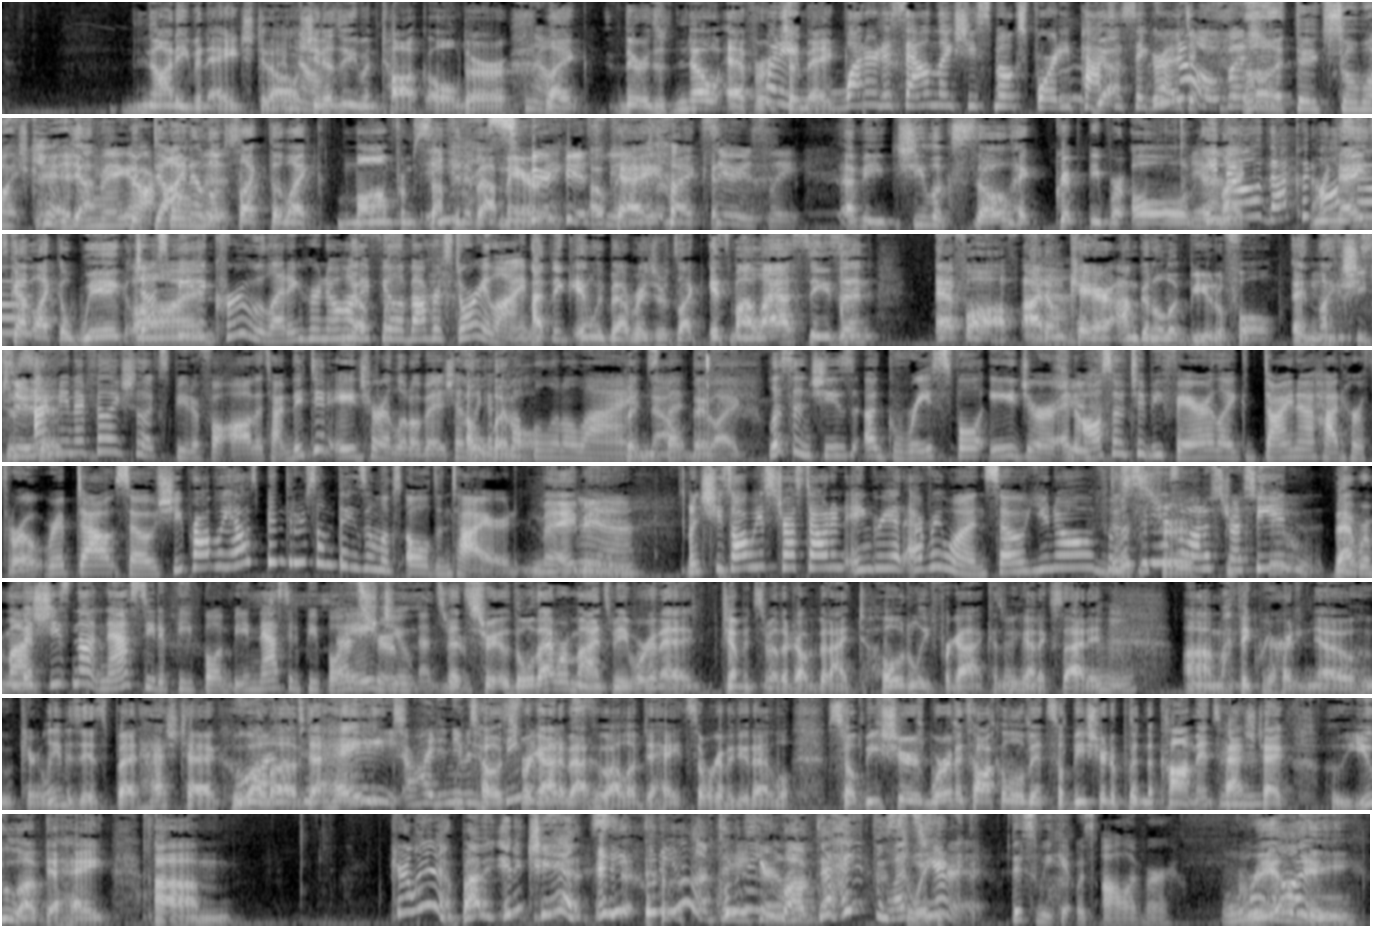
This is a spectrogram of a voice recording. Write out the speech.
not even aged at all. No. She doesn't even talk older. No. Like there is no effort What do to you make. want her to sound like she smokes 40 packs Yeah. of cigarettes? No, but oh, she- thanks so much, kid. Yeah, Make but Dinah home. looks like the like mom from Something About Mary. Seriously. Okay, like seriously. I mean, she looks so like Crypt Keeper old. Yeah. And, You like, know, that could Renee's also got like a wig Just on. be the crew, letting her know how No. they feel about her storyline. I think Emily Bett Rickards like it's my last season. F off. I don't care. I'm gonna look beautiful. And like she just Seriously. said, I mean, I feel like she looks beautiful all the time. They did age her a little bit. She has A like a, little. couple little lines. But no, they, like- Listen, she's a graceful ager. And also, to be fair, like, Dinah had her throat ripped out. So she probably has been through some things and looks old and tired. maybe. Yeah. And she's always stressed out and angry at everyone. So, you know, this Felicity has a lot of stress being. too. That reminds, But she's not nasty to people, and being nasty to people That's age you. That's true. That's true. Well, that reminds me, we're going to jump into some other topics, but I totally forgot because we Mm-hmm. got excited. Um, I think we already know who Carolina's is, but hashtag who Who I love to hate. hate. Oh, I didn't we even totes think of forgot this. about who I love to hate, so we're going to do that a little. So be sure we're going to talk a little bit. So be sure to put in the comments Mm-hmm. hashtag who you love to hate. Um, Carolina, by the- any chance? Any- who do you love to Who hate, do you Carolina? love to hate this Let's week? hear it. This week it was Oliver. Really?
